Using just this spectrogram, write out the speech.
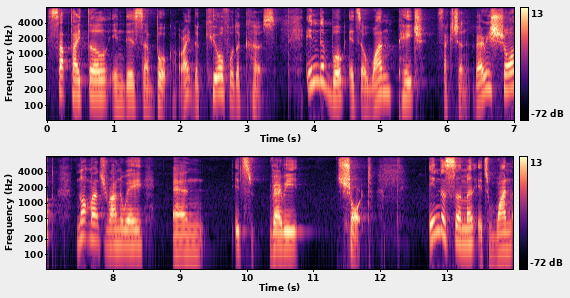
subtitle in this uh, book, all right? The Cure for the Curse. In the book, it's a one page section, very short, not much runway, and it's very short. In the sermon, it's one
